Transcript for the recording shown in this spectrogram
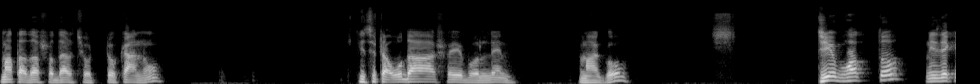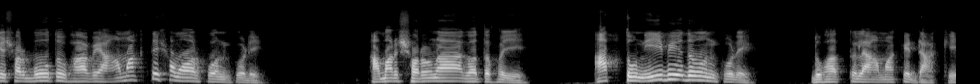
মাতা দশদার ছোট্ট কানু, কিছুটা উদাস হয়ে বললেন মাগো যে ভক্ত নিজেকে সর্বতভাবে আমাকে সমর্পণ করে, আমার শরণাগত হয়ে আত্মনিবেদন করে দুহাত তুলে আমাকে ডাকে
